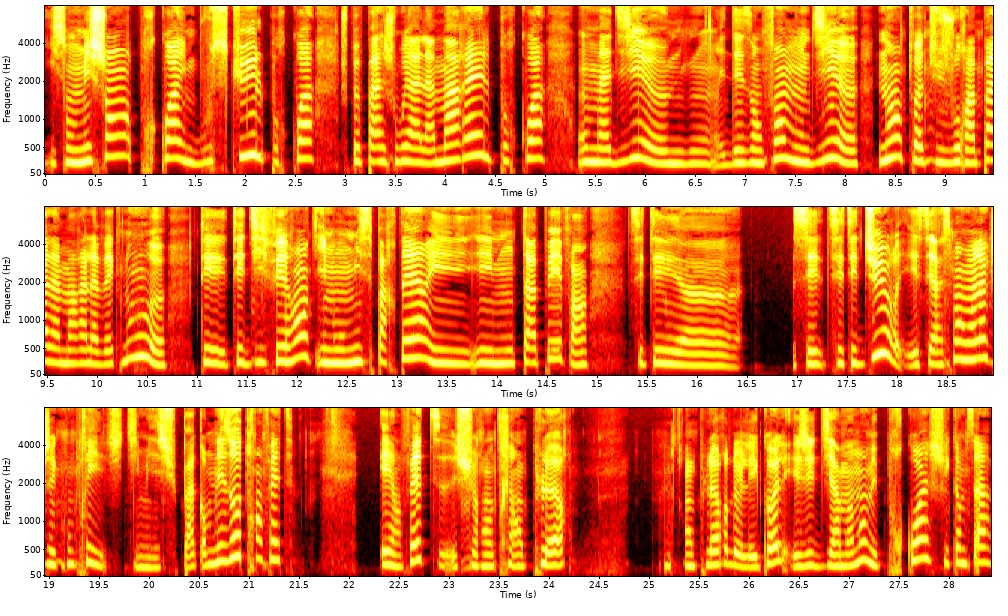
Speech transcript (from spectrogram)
ils sont méchants? Pourquoi ils me bousculent? Pourquoi je peux pas jouer à la marelle? Pourquoi on m'a dit euh, des enfants m'ont dit euh, non toi tu joueras pas à la marelle avec nous euh, t'es es différente. Ils m'ont mise par terre ils, ils m'ont tapé. Enfin c'était c'était dur. Et c'est à ce moment-là que j'ai compris. Je dis mais je suis pas comme les autres en fait et en fait, je suis rentrée en pleurs, en pleurs de l'école, et j'ai dit à maman, mais pourquoi je suis comme ça?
